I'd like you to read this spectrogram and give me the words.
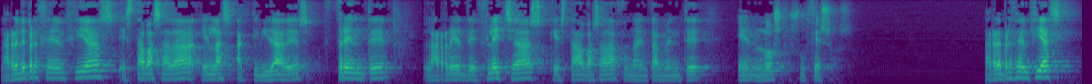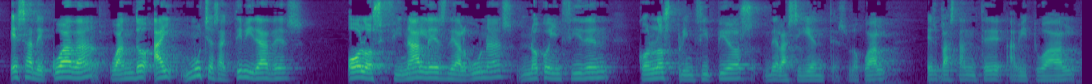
La red de precedencias está basada en las actividades frente a la red de flechas que está basada fundamentalmente en los sucesos. La red de precedencias es adecuada cuando hay muchas actividades o los finales de algunas no coinciden con los principios de las siguientes, lo cual es bastante habitual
